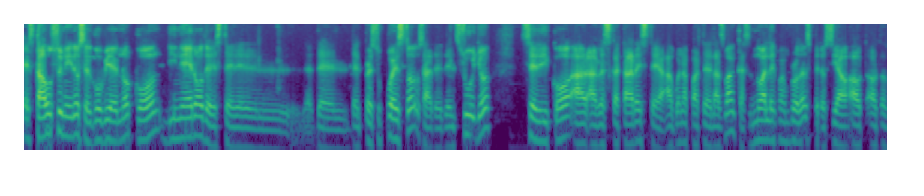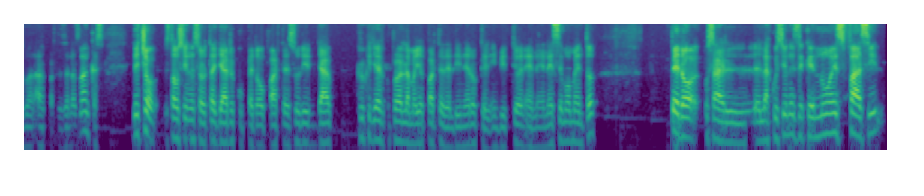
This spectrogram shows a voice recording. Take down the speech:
Estados Unidos, el gobierno, con dinero de este, del, presupuesto, o sea, del suyo, se dedicó a, rescatar este, a buena parte de las bancas, no a Lehman Brothers, pero sí a, otras partes de las bancas. De hecho, Estados Unidos ya recuperó parte de su dinero, ya creo que ya recuperó la mayor parte del dinero que invirtió en, en ese momento. Pero, o sea, el, la cuestión es de que no es fácil,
